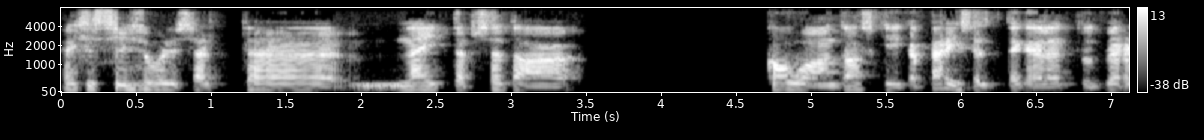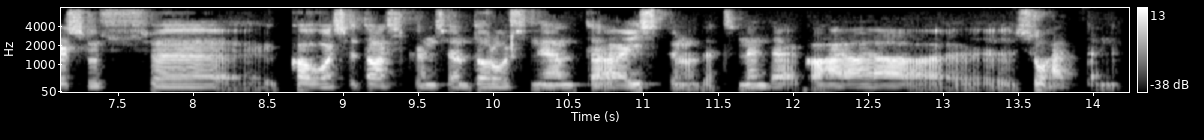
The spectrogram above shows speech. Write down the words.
ehk siis sisuliselt äh, näitab seda, kaua on task'iga päriselt tegeletud versus äh, kaua see task on seal torus nii-öelda istunud, et nende kahe aja äh, suhet on ju.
